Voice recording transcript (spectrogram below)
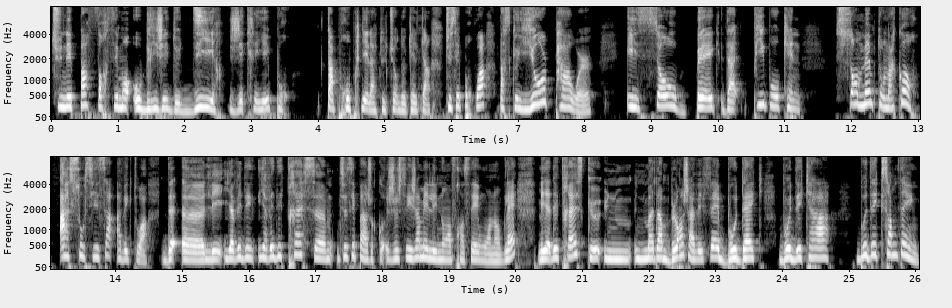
Tu n'es pas forcément obligé de dire j'ai créé pour t'approprier la culture de quelqu'un. Tu sais pourquoi? Parce que your power is so big that people can, sans même ton accord, associer ça avec toi. Euh, Il y avait des, il y avait des tresses, euh, je sais pas, je, je sais jamais les noms en français ou en anglais, mais il y a des tresses que une, une madame blanche avait fait, Bodek, Bodeka, Bodek something.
